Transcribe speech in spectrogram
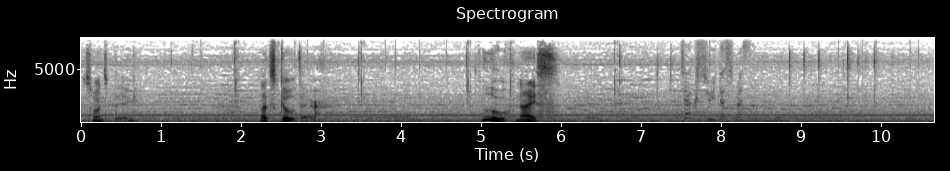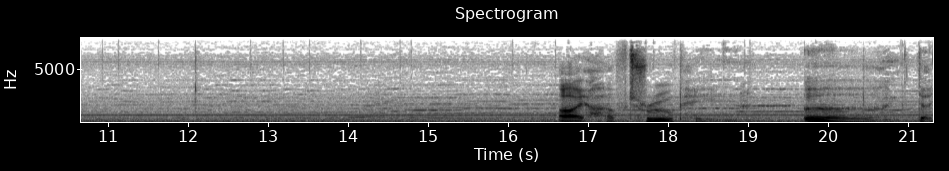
This one's big. Let's go there. Ooh, nice. I have true pain. Ugh, I'm dead.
